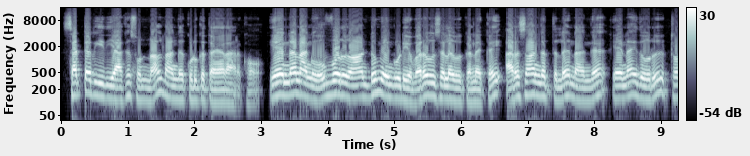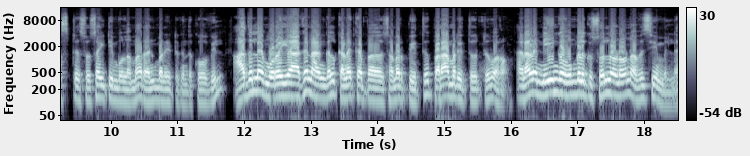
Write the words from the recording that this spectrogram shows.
சட்ட ரீதியாக சொன்னால் நாங்கள் கொடுக்க தயாராக இருக்கோம். ஏன்னா நாங்கள் ஒவ்வொரு ஆண்டும் எங்களுடைய வரவு செலவு கணக்கை அரசாங்கத்தில் நாங்கள் ஏன்னா இது ஒரு ட்ரஸ்ட் சொசைட்டி மூலமாக ரன் பண்ணிட்டு இருக்கு இந்த கோவில். அதில் முறையாக நாங்கள் கணக்கை ப- சமர்ப்பித்து பராமரித்துட்டு வரோம். அதனால நீங்கள் உங்களுக்கு சொல்லணும்னு அவசியம் இல்லை.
